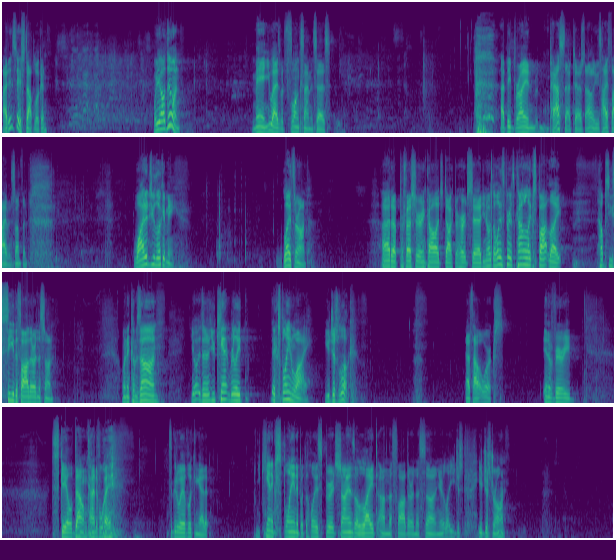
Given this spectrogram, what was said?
I didn't say stop looking. what are y'all doing? Man, you guys would flunk, Simon says. I think Brian passed that test. I don't know, he's high fiving something. Why did you look at me? Lights are on. I had a professor in college, Dr. Hertz, said, You know what? The Holy Spirit's kind of like a spotlight, helps you see the Father and the Son. When it comes on, you, you can't really explain why. You just look. That's how it works in a very scaled down kind of way. It's a good way of looking at it. You can't explain it, but the Holy Spirit shines a light on the Father and the Son. You're, you just, you're just drawn.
